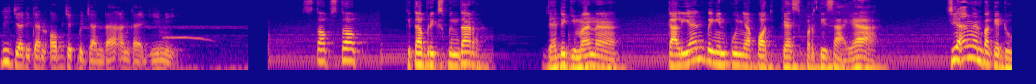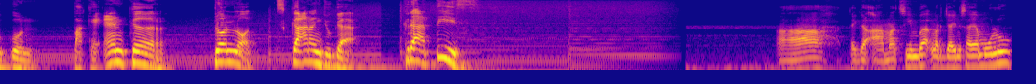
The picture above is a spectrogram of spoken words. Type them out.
dijadikan objek bercandaan kayak gini. Stop, stop. Kita break sebentar. Jadi gimana? Kalian pengen punya podcast seperti saya? Jangan pakai dukun, pakai Anchor. Download sekarang juga. Gratis. Ah, tega amat sih mbak ngerjain saya mulu.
